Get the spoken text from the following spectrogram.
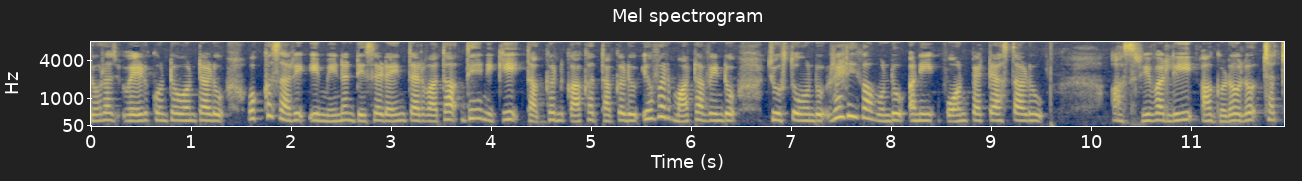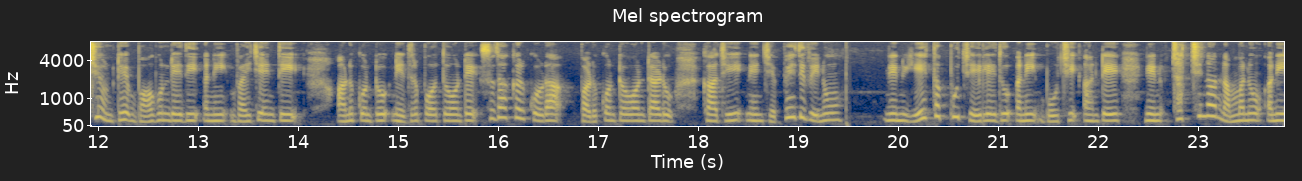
యువరాజ్ వేడుకుంటూ ఉంటాడు. ఒక్కసారి ఈ మీనన్ డిసైడ్ అయిన తర్వాత దేనికి తగ్గడు కాక తగ్గడు ఎవరి మాట విండు చూస్తూ ఉండు రెడీగా ఉండు అని ఫోన్ పెట్టేస్తాడు. ఆ శ్రీవల్లి ఆ గొడవలో చచ్చి ఉంటే బాగుండేది అని వైజయంతి అనుకుంటూ నిద్రపోతూ ఉంటే సుధాకర్ కూడా పడుకుంటూ ఉంటాడు. కాచి నేను చెప్పేది విను. నేను ఏ తప్పు చేయలేదు అని బూచి అంటే నేను చచ్చినా నమ్మను అని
